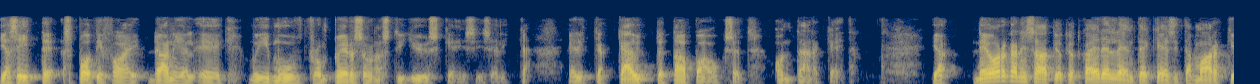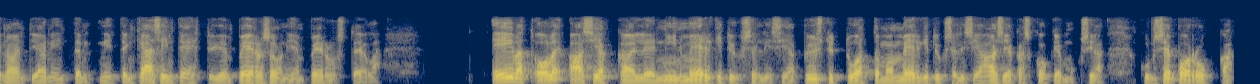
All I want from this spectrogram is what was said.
Ja sitten Spotify, Daniel Ek, we moved from personas to use cases, eli, eli käyttötapaukset on tärkeitä. Ja ne organisaatiot, jotka edelleen tekee sitä markkinointia niiden, niiden käsin tehtyjen persoonien perusteella, eivät ole asiakkailleen niin merkityksellisiä, pysty tuottamaan merkityksellisiä asiakaskokemuksia kuin se porukka,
